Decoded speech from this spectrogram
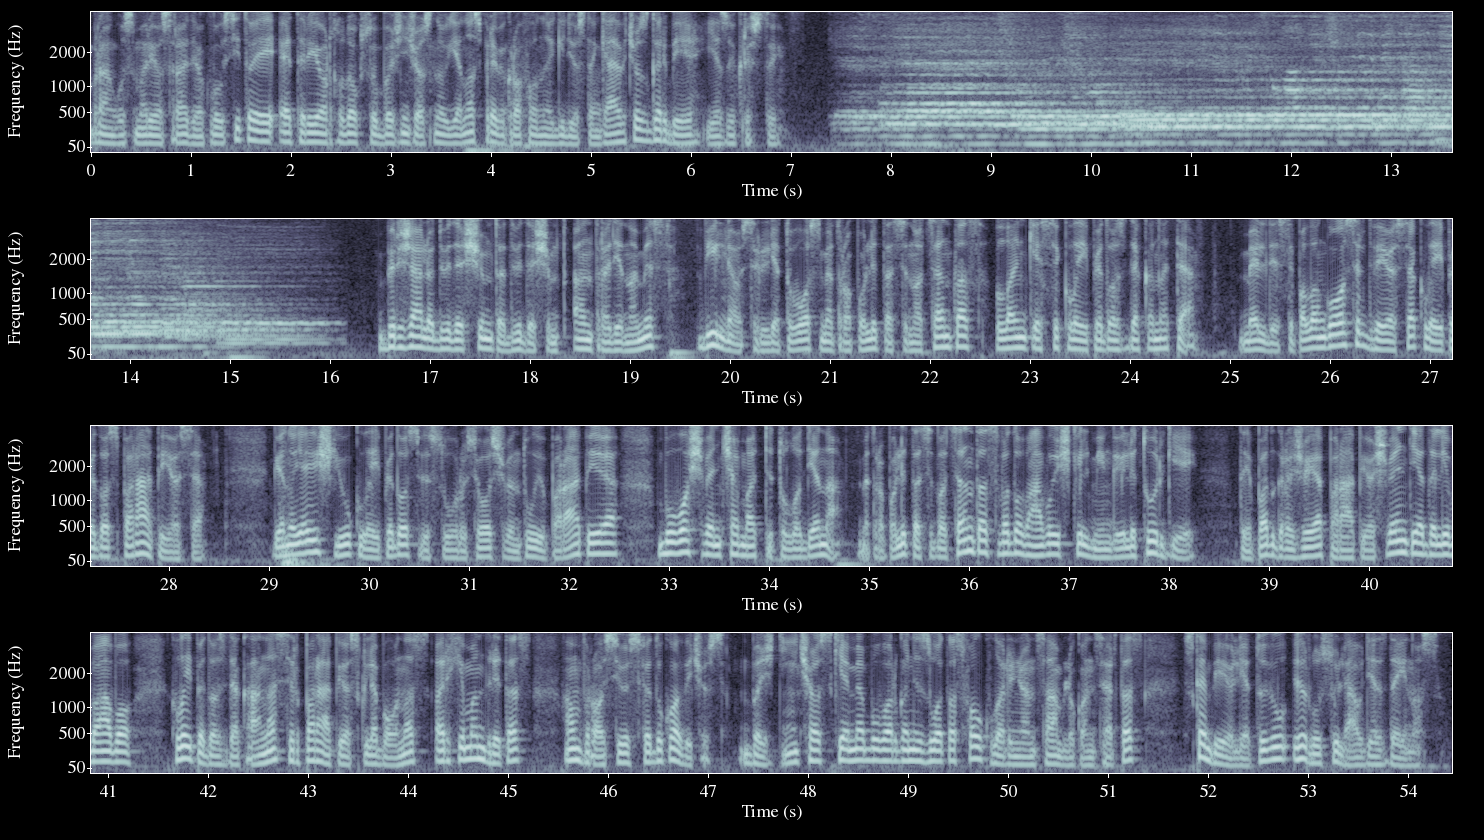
Brangus Marijos radio klausytojai, eterija ortodoksų bažnyčios naujienos prie mikrofono Egidijus Tankievičius, garbė Jėzui Kristui. Birželio 20-22 dienomis Vilniaus ir Lietuvos metropolitas Inocentas lankėsi Klaipėdos dekanate, meldėsi palangos ir dviejose Klaipėdos parapijose. Vienoje iš jų Klaipėdos visų Rusios šventųjų parapijoje buvo švenčiama titulo diena. Metropolitas Inocentas vadovavo iškilmingai liturgijai. Taip pat gražioje parapijos šventėje dalyvavo Klaipėdos dekanas ir parapijos klebonas archimandritas Amvrosijus Fedukovičius. Bažnyčios kieme buvo organizuotas folklorinio ansamblių koncertas, skambėjo lietuvių ir rusų liaudies dainos.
